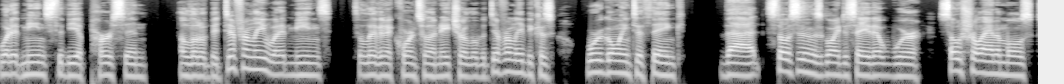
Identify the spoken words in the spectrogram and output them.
what it means to be a person a little bit differently, what it means to live in accordance with our nature a little bit differently, because we're going to think that stoicism is going to say that we're social animals,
